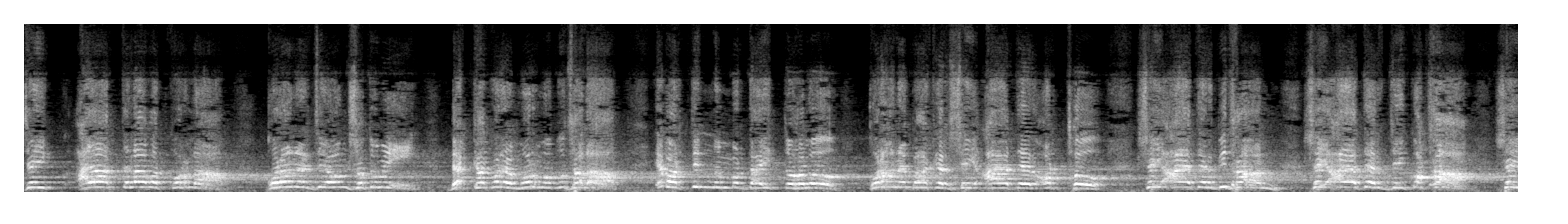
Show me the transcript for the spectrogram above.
যেই আয়াত তেলাওয়াত করলা, কোরআনের যে অংশ তুমি ব্যাখ্যা করে মর্ম বুঝালা, এবার তিন নম্বর দায়িত্ব হলো কোরআনে পাকের সেই আয়াতের অর্থ, সেই আয়াতের বিধান, সেই আয়াতের যে কথা, সেই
